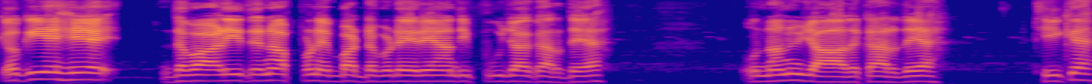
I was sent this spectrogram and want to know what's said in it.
ਕਿਉਂਕਿ ਇਹ ਦੀਵਾਲੀ ਤੇ ਨਾ ਆਪਣੇ ਵੱਡ ਵਡੇਰਿਆਂ ਦੀ ਪੂਜਾ ਕਰਦੇ ਆ। ਉਹਨਾਂ ਨੂੰ ਯਾਦ ਕਰਦੇ ਆ, ਠੀਕ ਹੈ?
